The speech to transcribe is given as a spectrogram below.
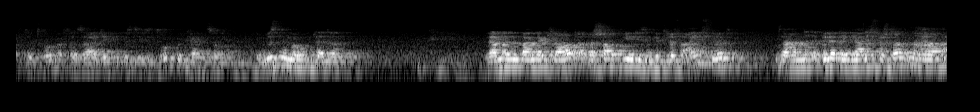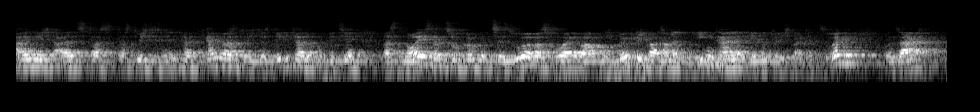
Auf der, Druck, auf der Seite gibt es diese Druckbegrenzung. Wir müssen immer umblättern. Wenn man bei McCloud aber schaut, wie er diesen Begriff einführt, dann will er den gar nicht verstanden haben, eigentlich als dass, dass durch diesen Internet Canvas, durch das digitale Publizieren, was Neues dazu kommt, eine Zäsur, was vorher überhaupt nicht möglich war, sondern im Gegenteil, er geht natürlich weiter zurück und sagt,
